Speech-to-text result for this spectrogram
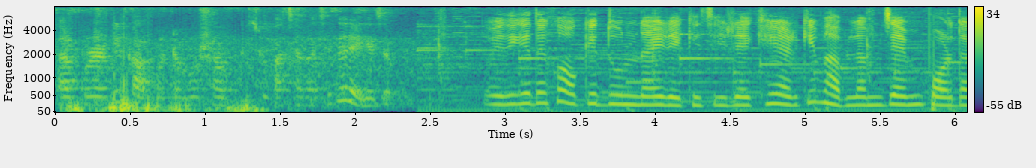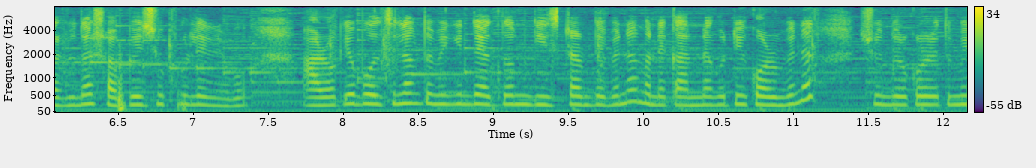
তারপর আর কি কাপড় টাপড় সব কিছু কাছাকাছিতে রেখে যাব। তো এদিকে দেখো, ওকে দুলনায় রেখেছি। রেখে আর কি ভাবলাম যে আমি পর্দা টর্দা সব কিছু খুলে নেব। আর ওকে বলছিলাম, তুমি কিন্তু একদম ডিস্টার্ব দেবে না মানে কান্নাকুটি করবে না। সুন্দর করে তুমি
